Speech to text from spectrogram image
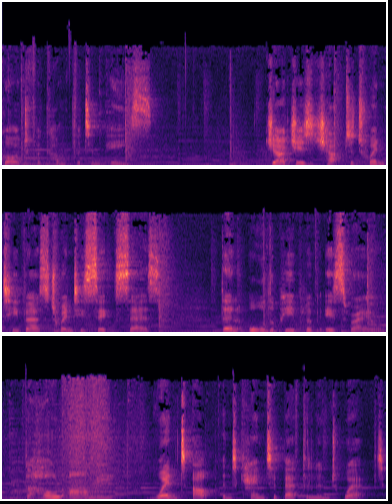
God for comfort and peace. Judges chapter 20, verse 26 says, Then all the people of Israel, the whole army, went up and came to Bethel and wept.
